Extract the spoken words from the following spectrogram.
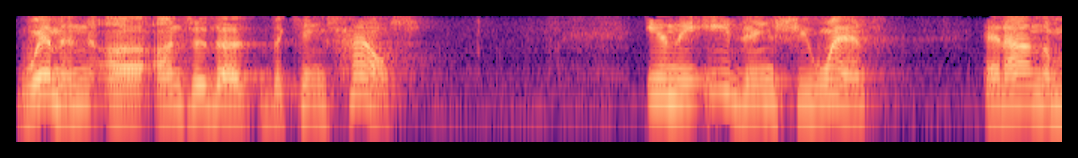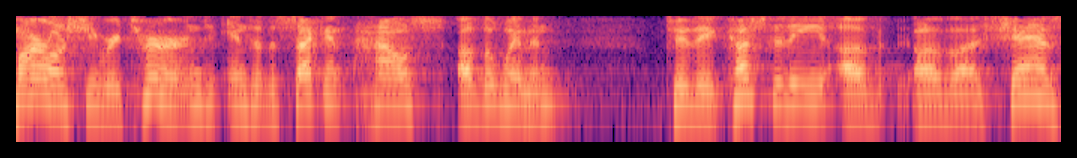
women uh, unto the, the king's house. In the evening she went, and on the morrow she returned into the second house of the women, to the custody of, of uh, Shaz,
